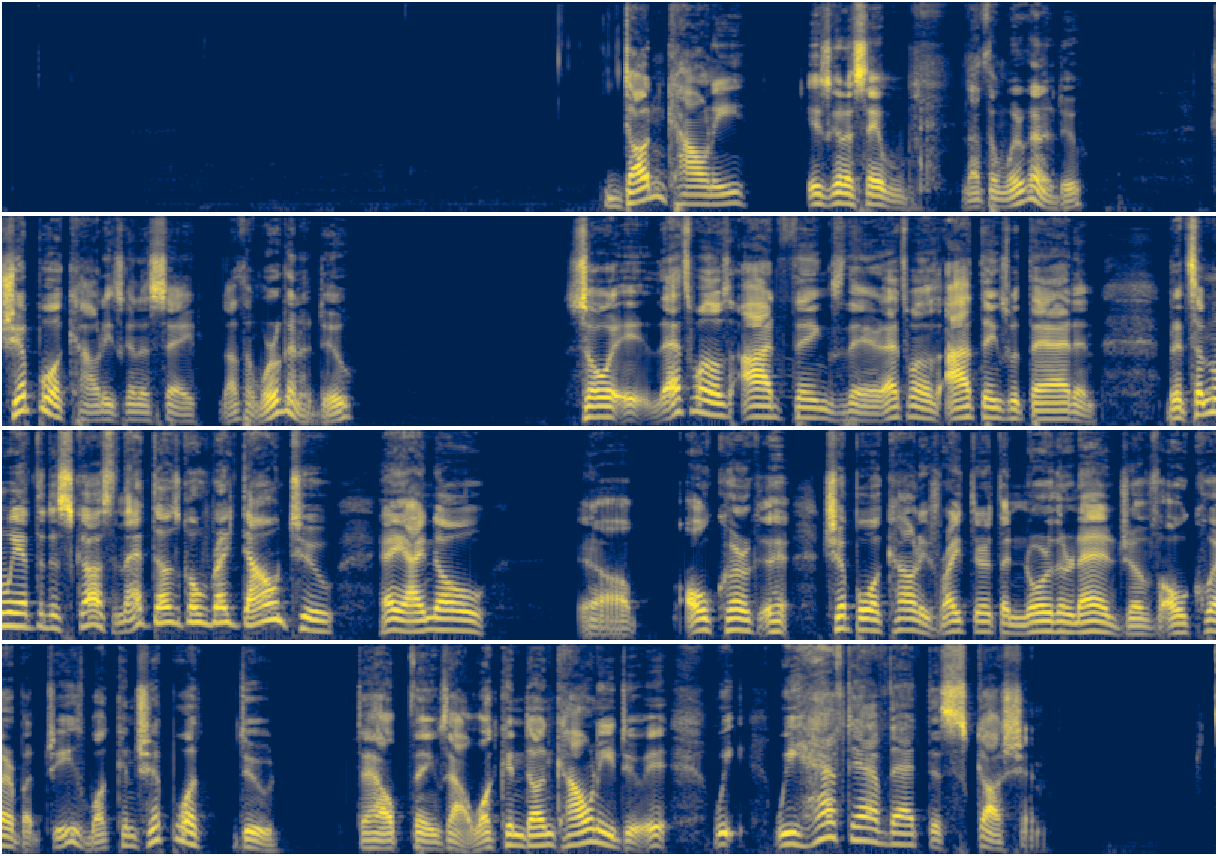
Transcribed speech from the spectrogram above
Dunn County is going to say, nothing we're going to do. Chippewa County is going to say, nothing we're going to do. So it, that's one of those odd things there. That's one of those odd things with that, and but it's something we have to discuss, and that does go right down to, hey, I know, you know, Eau Claire, Chippewa County is right there at the northern edge of Eau Claire, but geez, what can Chippewa do to help things out? What can Dunn County do? It, we we have to have that discussion.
